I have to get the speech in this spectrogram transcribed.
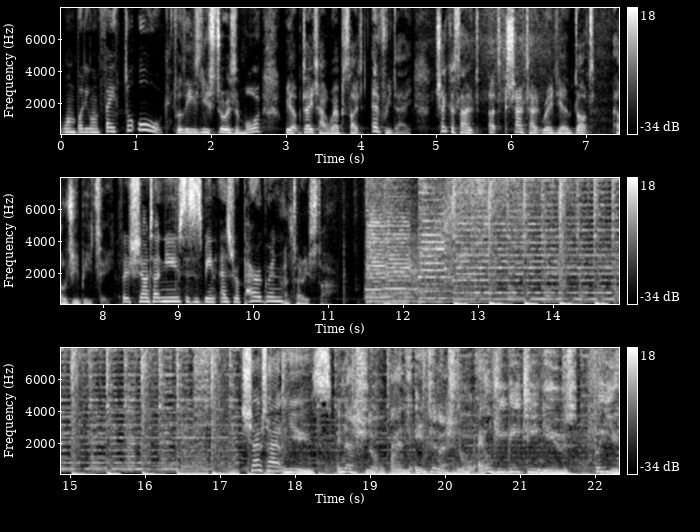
www.onebodyOnefaith.org. For these news stories and more, we update our website every day. Check us out at shoutoutradio.lgbt. For Shoutout News, this has been Ezra Peregrine and Terry Starr. Shout Out News. National and international LGBT news for you.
